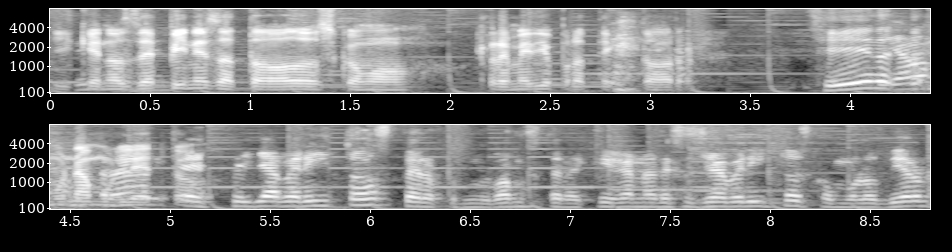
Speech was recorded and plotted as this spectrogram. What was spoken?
Y que nos dé pines a todos como remedio protector. Sí, como un amuleto. este, llaveritos, pero pues nos vamos a tener que ganar esos llaveritos, como los vieron,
